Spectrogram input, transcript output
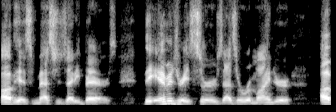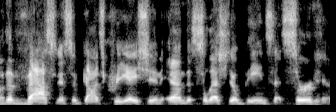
of his message that he bears. The imagery serves as a reminder of the vastness of God's creation and the celestial beings that serve him.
